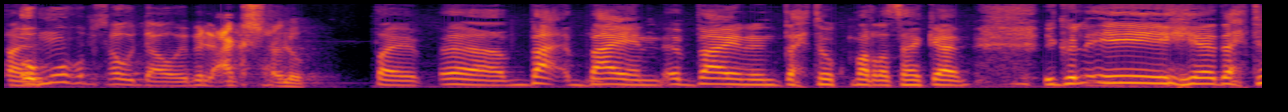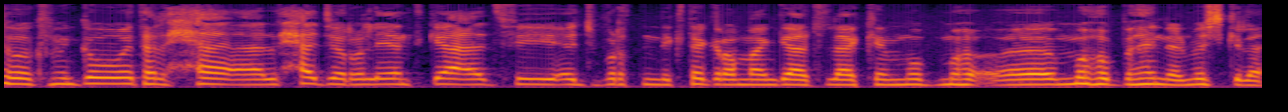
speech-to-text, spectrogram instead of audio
طيب. ومو هو بسوداوي بالعكس حلو طيب آه با- باين باين إن دحتوك مرة سهكان يقول إيه يا دحتوك من قوة الح... الحجر اللي أنت قاعد فيه أجبرت إنك تقرأ مانجات لكن مو. آه، مو هو بهنا المشكلة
